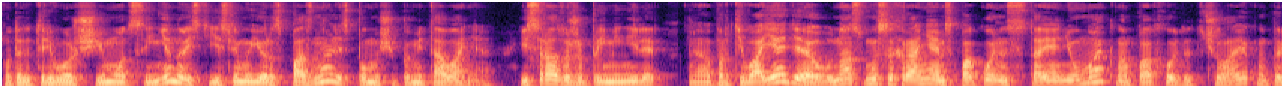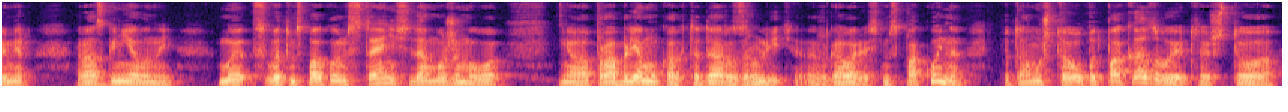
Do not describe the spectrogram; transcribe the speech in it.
вот этой тревожащей эмоцией ненависти, если мы ее распознали с помощью пометования – и сразу же применили э, противоядие, у нас мы сохраняем спокойное состояние ума, к нам подходит этот человек, например, разгневанный, мы в этом спокойном состоянии всегда можем его э, проблему как-то да, разрулить, разговаривать с ним спокойно, потому что опыт показывает, что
